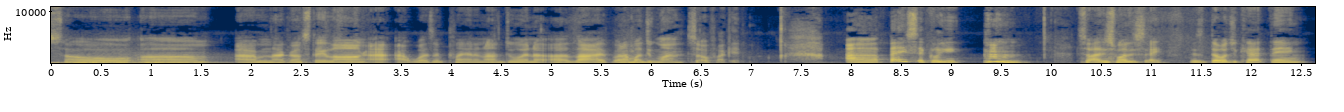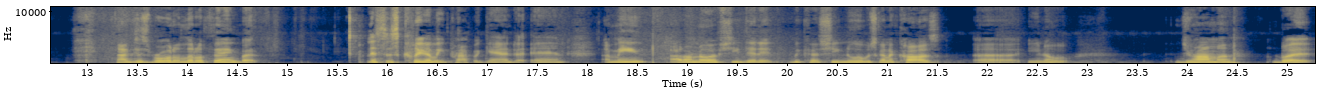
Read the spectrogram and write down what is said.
So, um, I'm not gonna stay long. I, I wasn't planning on doing a, a live, but I'm gonna do one. So fuck it. Uh, basically, so I just wanted to say this Doja Cat thing. I just wrote a little thing, but this is clearly propaganda. And I mean, I don't know if she did it because she knew it was gonna cause, uh, you know, drama, but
